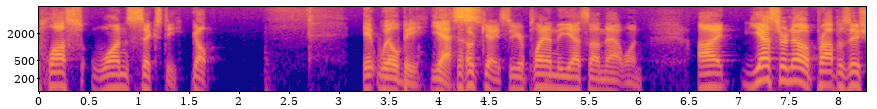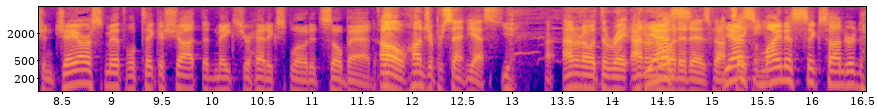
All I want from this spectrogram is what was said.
plus 160. Go. It will be, yes. Okay, so you're playing the yes on that one. Uh, yes or no, proposition. J.R. Smith will take a shot that makes your head explode. It's so bad. Oh, 100% yes. Yeah. I don't know what the rate, I don't yes, know what it is, but I'm yes, minus 600.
